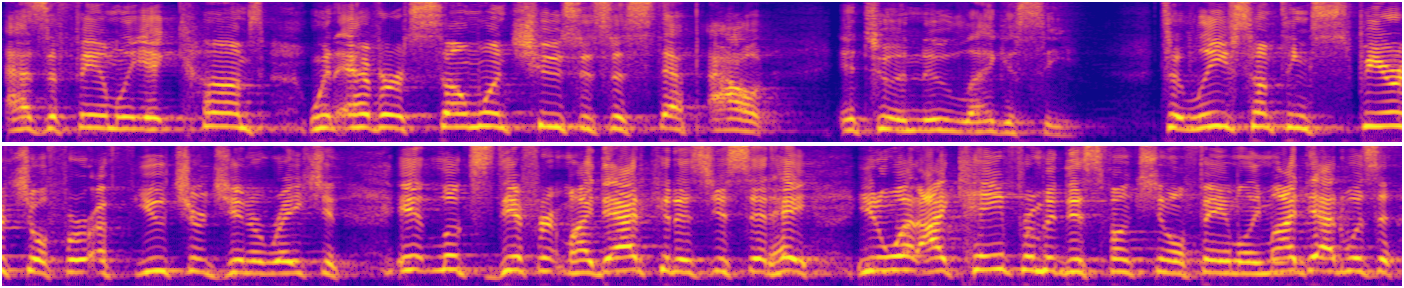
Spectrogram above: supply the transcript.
as a family. It comes whenever someone chooses to step out into a new legacy to leave something spiritual for a future generation. It looks different. My dad could have just said, Hey, you know what? I came from a dysfunctional family. My dad was an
